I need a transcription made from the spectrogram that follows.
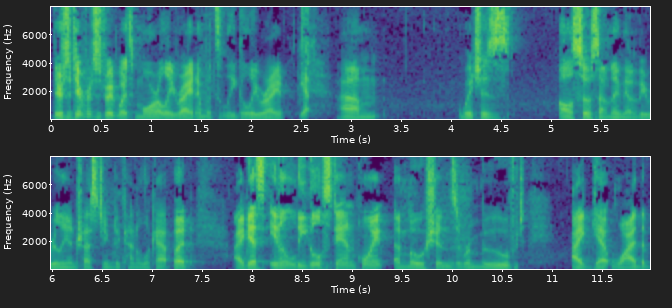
There's a difference between what's morally right and what's legally right Yeah. um, which is also something that would be really interesting to kind of look at. But I guess in a legal standpoint, emotions removed, I get why the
